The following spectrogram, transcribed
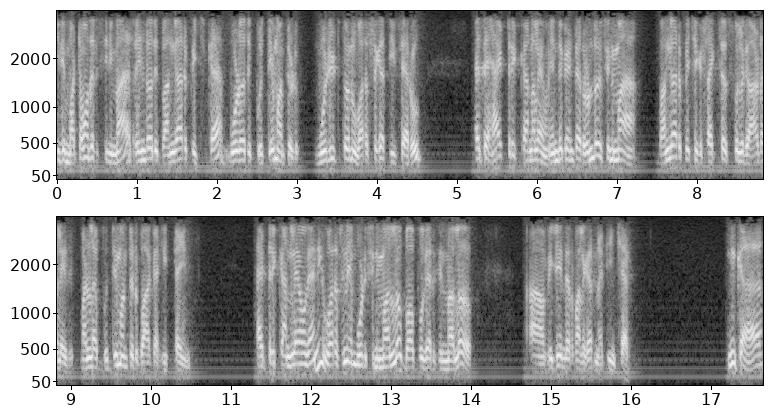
ఇది మొట్టమొదటి సినిమా రెండోది బంగారు పిచ్చిక మూడోది బుద్ధిమంతుడు. మూడింటితోనూ వరుసగా తీశారు. అయితే హ్యాట్రిక్ అనలేం ఎందుకంటే రెండో సినిమా బంగారు పిచ్చిక సక్సెస్ఫుల్గా ఆడలేదు. మళ్ళా బుద్ధిమంతుడు బాగా హిట్ అయింది. హ్యాట్రిక్ అనలేము కానీ వరుసనే మూడు సినిమాల్లో బాపు గారి సినిమాలో ఆ, విజయ నిర్మల్ గారు నటించారు. ఇంకా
